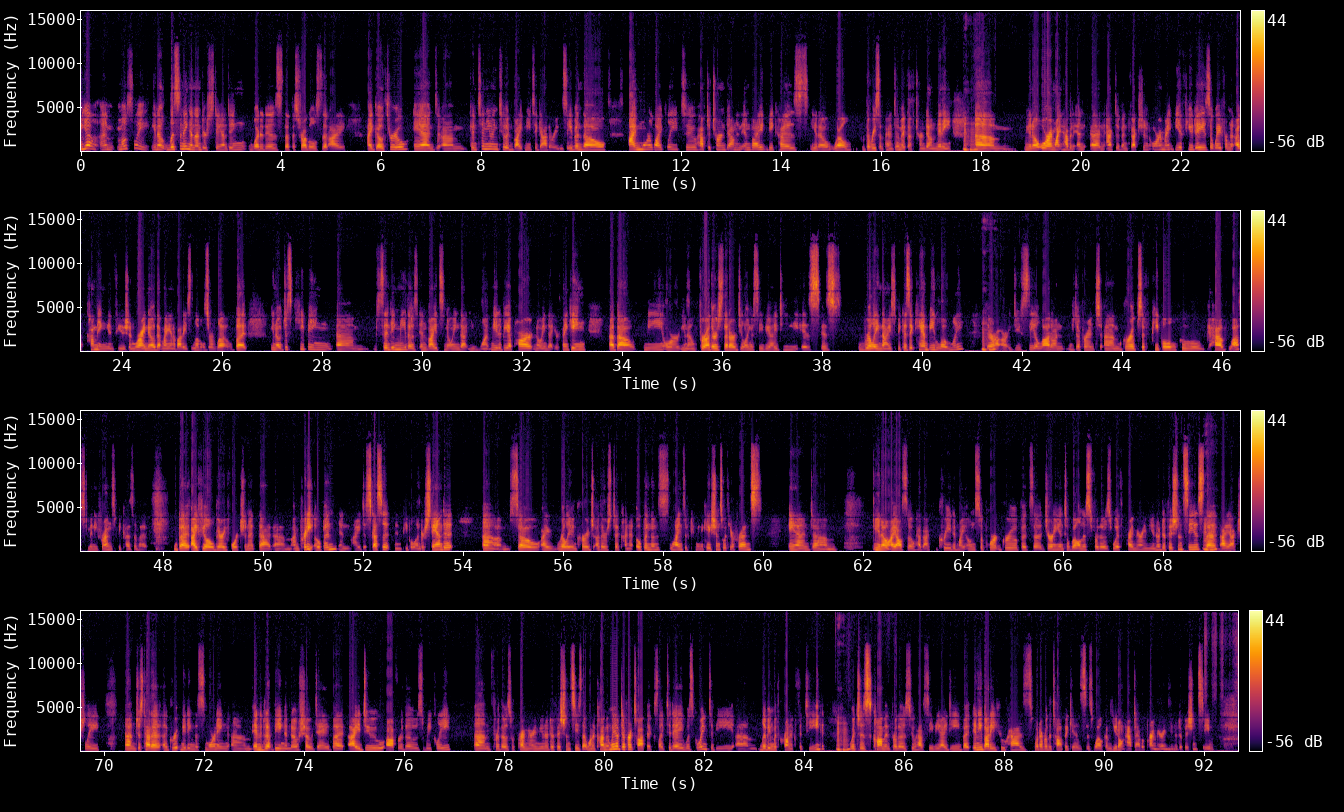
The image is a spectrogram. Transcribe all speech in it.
yeah i'm mostly you know listening and understanding what it is that the struggles that i i go through and um, continuing to invite me to gatherings even though i'm more likely to have to turn down an invite because you know well the recent pandemic i've turned down many mm-hmm. um, you know or i might have an, an active infection or i might be a few days away from an upcoming infusion where i know that my antibodies levels are low but you know just keeping um, sending me those invites knowing that you want me to be a part knowing that you're thinking about me or you know for others that are dealing with cvid is is really nice because it can be lonely mm-hmm. there are do you see a lot on different um, groups of people who have lost many friends because of it but i feel very fortunate that um, i'm pretty open and i discuss it and people understand it um, so I really encourage others to kind of open those lines of communications with your friends. And, um, you know, I also have created my own support group. It's a journey into wellness for those with primary immunodeficiencies mm-hmm. that I actually um, just had a, a, group meeting this morning. Um, ended up being a no show day, but I do offer those weekly um, for those with primary immunodeficiencies that want to come. And we have different topics. Like today was going to be um, living with chronic fatigue, mm-hmm. which is common for those who have CVID. But anybody who has whatever the topic is is welcome. You don't have to have a primary immunodeficiency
